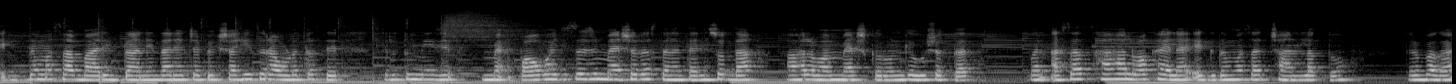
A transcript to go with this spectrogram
एकदम असा बारीक दाणेदार याच्यापेक्षाही जर आवडत असेल तर तुम्ही जे मॅ पावभाजीचं जे मॅशर असतं ना त्याने सुद्धा हा हलवा मॅश करून घेऊ शकतात. पण असाच हा हलवा खायला एकदम असा छान लागतो. तर बघा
